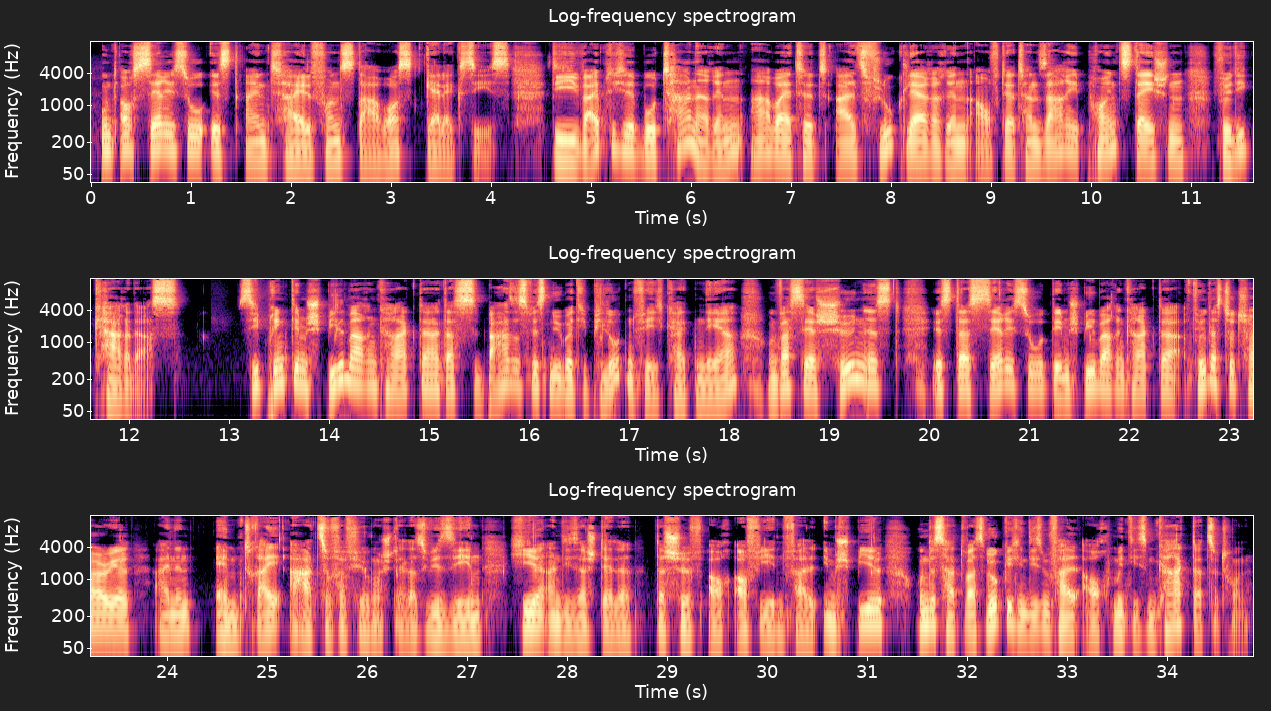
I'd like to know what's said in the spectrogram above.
Und auch Serisu ist ein Teil von Star Wars Galaxies. Die weibliche Botanerin arbeitet als Fluglehrerin auf der Tansari Point Station für die Kardas. Sie bringt dem spielbaren Charakter das Basiswissen über die Pilotenfähigkeiten näher und was sehr schön ist, ist, dass Serisu dem spielbaren Charakter für das Tutorial einen M3A zur Verfügung stellt. Also wir sehen hier an dieser Stelle das Schiff auch auf jeden Fall im Spiel und es hat was wirklich in diesem Fall auch mit diesem Charakter zu tun.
